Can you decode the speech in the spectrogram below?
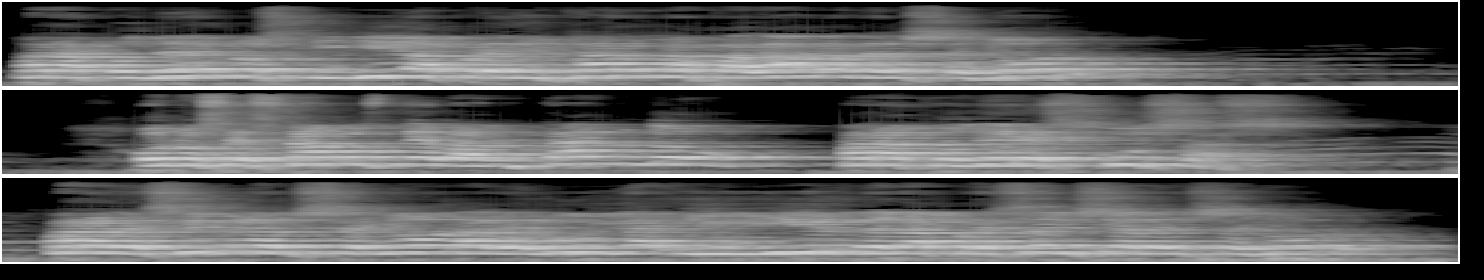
para ponernos y ir a predicar la palabra del Señor. O nos estamos levantando para poner excusas, para decirle al Señor aleluya y huir de la presencia del Señor.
